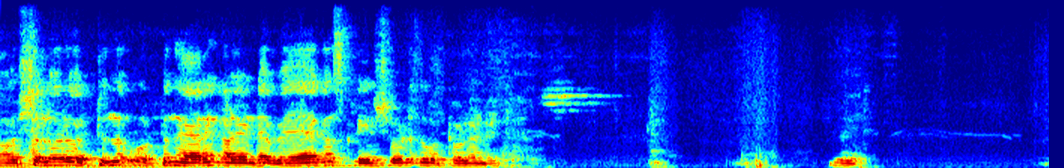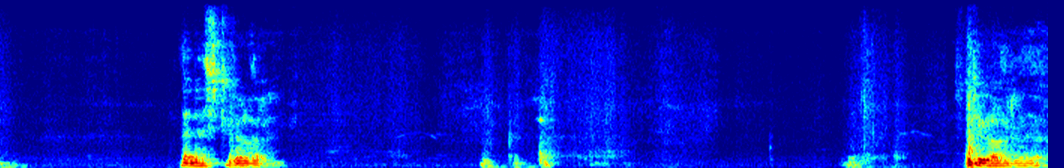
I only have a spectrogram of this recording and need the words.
ആവശ്യമുള്ളവർ ഒറ്റ ഒട്ടും നേരം കളയണ്ട. വേഗം സ്ക്രീൻഷോട്ട് എടുത്ത് വിട്ടോളാൻ നെക്സ്റ്റ് കളർ നെക്സ്റ്റ് കളർ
